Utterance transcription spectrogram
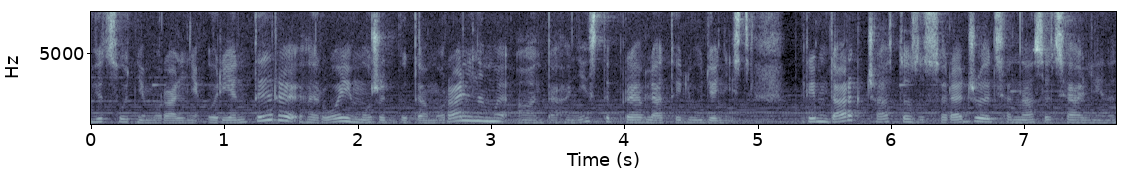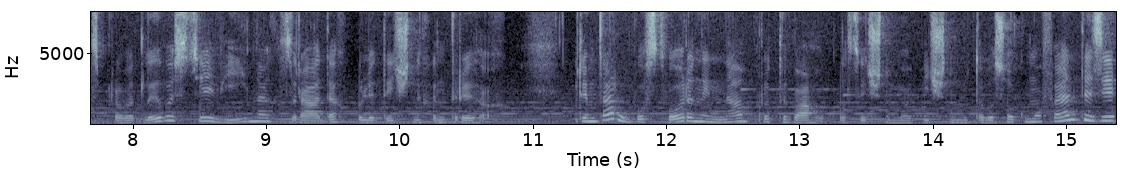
відсутні моральні орієнтири, герої можуть бути аморальними, а антагоністи проявляти людяність. Грім Дарк часто зосереджується на соціальній несправедливості, війнах, зрадах, політичних інтригах. Грімдарк був створений на противагу класичному епічному та високому фентезі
